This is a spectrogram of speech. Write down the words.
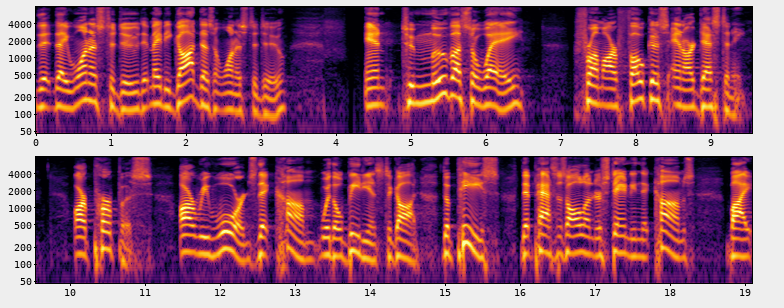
that they want us to do that maybe God doesn't want us to do, and to move us away from our focus and our destiny, our purpose, our rewards that come with obedience to God, the peace that passes all understanding that comes by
